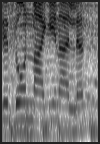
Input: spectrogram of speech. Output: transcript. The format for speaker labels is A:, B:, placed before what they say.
A: इथे दोन नागिन आल्यात.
